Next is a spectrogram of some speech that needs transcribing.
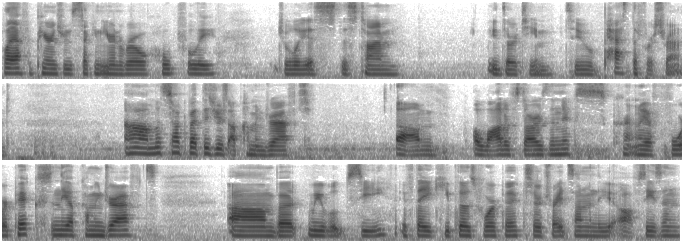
playoff appearance for the second year in a row. Hopefully, Julius this time leads our team to pass the first round. Um, let's talk about this year's upcoming draft. Um, a lot of stars. The Knicks currently have four picks in the upcoming draft. Um, but we will see if they keep those four picks or trade some in the offseason.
